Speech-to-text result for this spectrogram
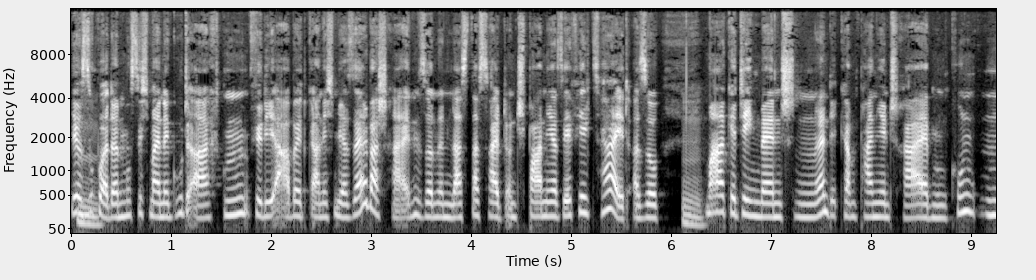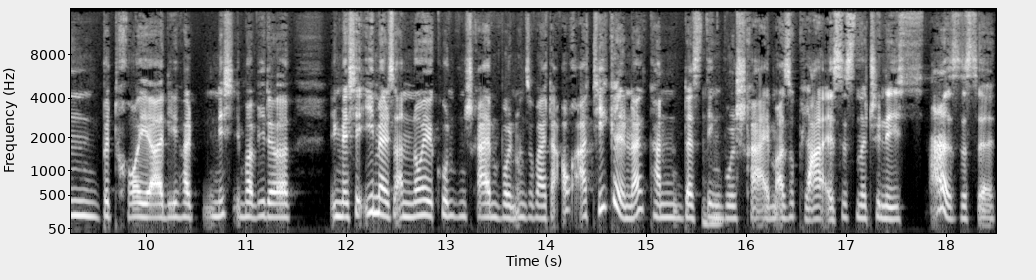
Ja, mhm. super, dann muss ich meine Gutachten für die Arbeit gar nicht mehr selber schreiben, sondern lass das halt und sparen ja sehr viel Zeit. Also mhm. Marketingmenschen, ne, die Kampagnen schreiben, Kundenbetreuer, die halt nicht immer wieder irgendwelche E-Mails an neue Kunden schreiben wollen und so weiter. Auch Artikel, ne, kann das Ding mhm. wohl schreiben. Also klar, es ist natürlich, ah, es ist, äh,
